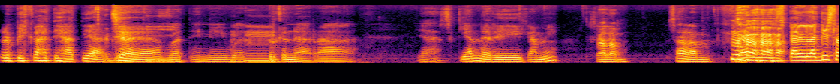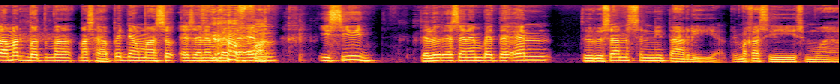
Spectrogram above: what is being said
lebih ke hati-hati aja ya Hati-hati. buat ini buat Mm-mm. berkendara. Ya sekian dari kami. Salam salam. Dan sekali lagi selamat buat Ma- Mas Hafid yang masuk SNMPTN isi jalur SNMPTN jurusan seni tari. Ya terima kasih semua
